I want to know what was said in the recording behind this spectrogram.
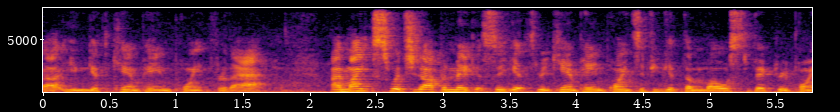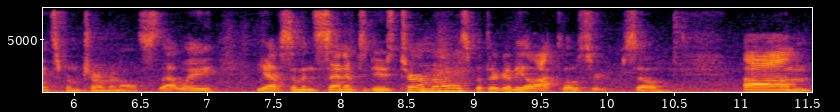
Uh, you can get the campaign point for that. I might switch it up and make it so you get three campaign points if you get the most victory points from terminals. That way, you have some incentive to do terminals, but they're going to be a lot closer. So, um,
